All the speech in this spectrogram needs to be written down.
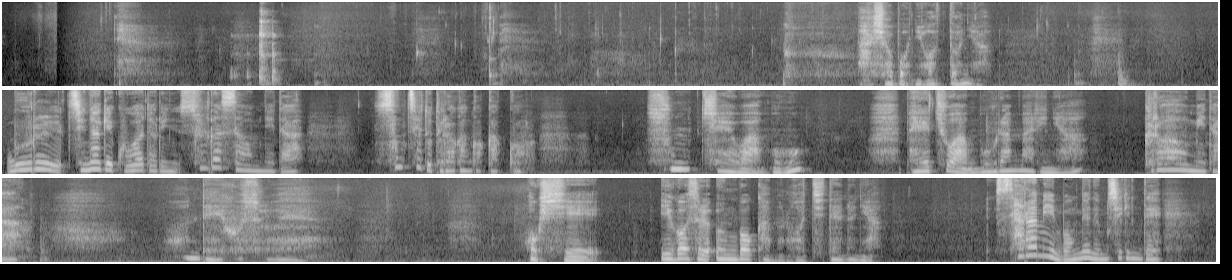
마셔보니 어떠냐? 물을 진하게 고아달인 술 같사옵니다. 숭채도 들어간 것 같고 숭채와 무? 배추와 무란 말이냐? 그러하옵니다. 근데 이것을 왜? 혹시 이것을 음복하면 어찌 되느냐? 사람이 먹는 음식인데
